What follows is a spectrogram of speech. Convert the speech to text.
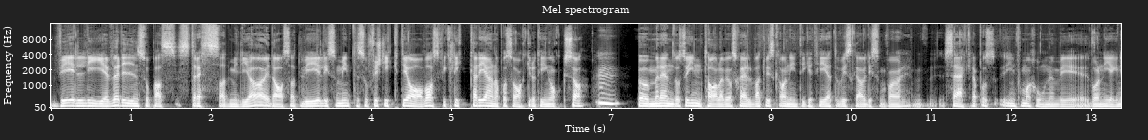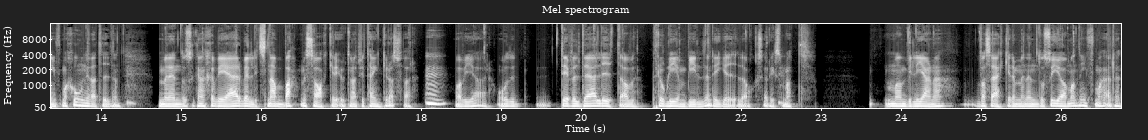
vi lever i en så pass stressad miljö idag så att vi är liksom inte så försiktiga av oss. Vi klickar gärna på saker och ting också. Mm. Men ändå så intalar vi oss själva att vi ska ha en integritet och vi ska liksom vara säkra på informationen, vi, vår egen information hela tiden. Mm. Men ändå så kanske vi är väldigt snabba med saker utan att vi tänker oss för mm. vad vi gör. Och det, det, är väl där lite av problembilden ligger i det också. Liksom mm. att man vill gärna vara säker men ändå så gör man information, eller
